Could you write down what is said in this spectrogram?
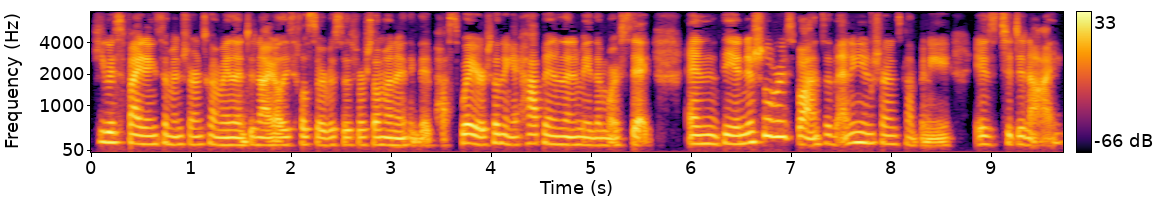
he was fighting some insurance company that denied all these health services for someone. I think they passed away or something had happened and then it made them more sick. And the initial response of any insurance company is to deny,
